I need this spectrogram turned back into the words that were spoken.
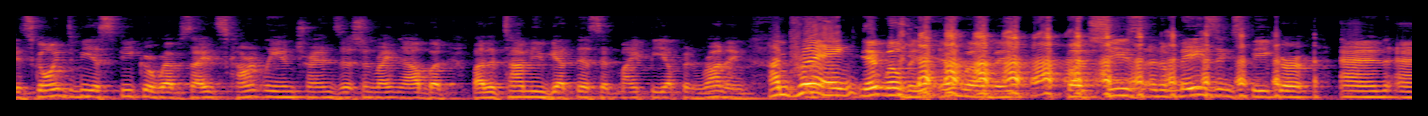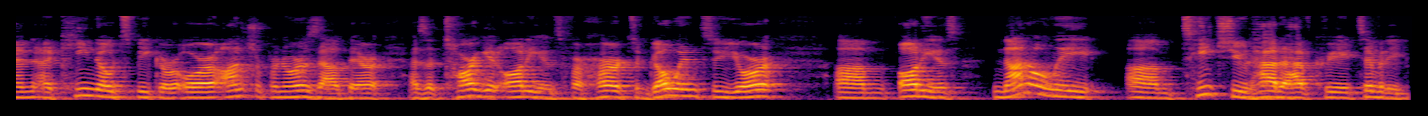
It's going to be a speaker website. It's currently in transition right now, but by the time you get this, it might be up and running. I'm praying. It will be. It will be. But she's an amazing speaker and, and a keynote speaker or entrepreneurs out there as a target audience for her to go into your um, audience, not only um, teach you how to have creativity,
